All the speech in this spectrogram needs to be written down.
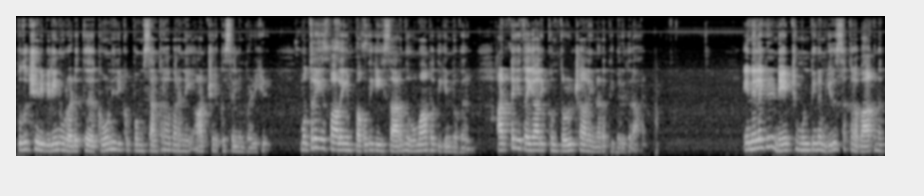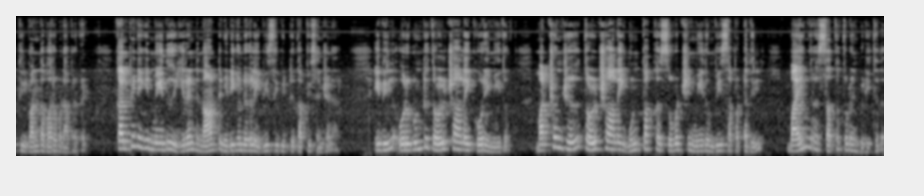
புதுச்சேரி விலையூர் அடுத்த கோனேரிக்குப்பம் சங்கராபரணி ஆற்றிற்கு செல்லும் வழியில் முத்திரையர்பாளையம் பகுதியை சார்ந்த உமாபதி என்பவர் அட்டையை தயாரிக்கும் தொழிற்சாலை நடத்தி வருகிறார். இந்நிலையில் நேற்று முன்தினம் இருசக்கர வாகனத்தில் வந்த வருவன் அவர்கள் கம்பெனியின் மீது இரண்டு நாட்டு வெடிகுண்டுகளை வீசிவிட்டு தப்பி சென்றனர். இதில் ஒரு குண்டு தொழிற்சாலை கூரை மீதும் மற்றொன்று தொழிற்சாலை முன்பக்க சுவற்றின் மீதும் வீசப்பட்டதில் பயங்கர சத்தத்துடன் வெடித்தது.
